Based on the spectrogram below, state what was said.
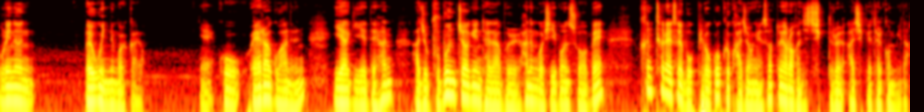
우리는 배우고 있는 걸까요? 예, 그 왜라고 하는 이야기에 대한 아주 부분적인 대답을 하는 것이 이번 수업의 큰 틀에서의 목표고 그 과정에서 또 여러 가지 지식들을 아시게 될 겁니다.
